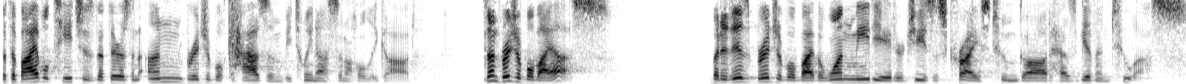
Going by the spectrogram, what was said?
But the Bible teaches that there is an unbridgeable chasm between us and a holy God. It's unbridgeable by us, but it is bridgeable by the one mediator, Jesus Christ, whom God has given to us.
